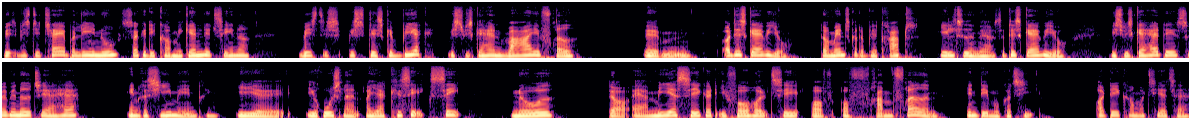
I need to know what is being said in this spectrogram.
Hvis, hvis de taber lige nu, så kan de komme igen lidt senere. Hvis det, hvis det skal virke, hvis vi skal have en varig fred, øhm, og det skal vi jo. Der er mennesker, der bliver dræbt hele tiden her, så det skal vi jo. Hvis vi skal have det, så er vi nødt til at have en regimeændring i, øh, i Rusland, og jeg kan se, ikke se noget, der er mere sikkert i forhold til at, at fremme freden end demokrati. Og det kommer til at tage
